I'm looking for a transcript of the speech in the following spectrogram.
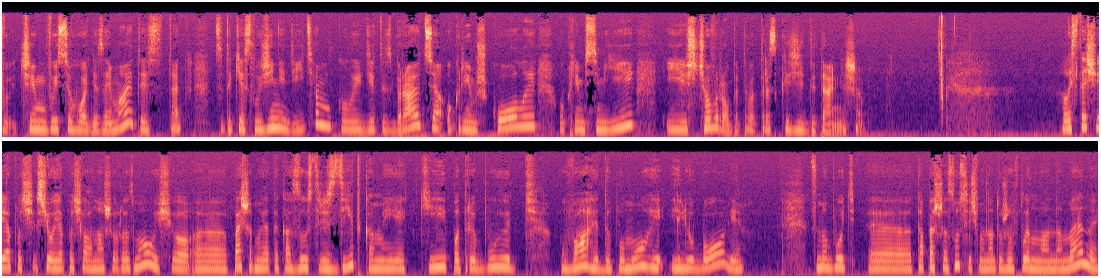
ви чим ви сьогодні займаєтесь, так це таке служіння дітям, коли діти збираються, окрім школи, окрім сім'ї. І що ви робите? От розкажіть детальніше. Ось те, що я що я почала нашу розмову, що е, перша моя така зустріч з дітками, які потребують уваги, допомоги і любові. Це, мабуть, е, та перша зустріч вона дуже вплинула на мене.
